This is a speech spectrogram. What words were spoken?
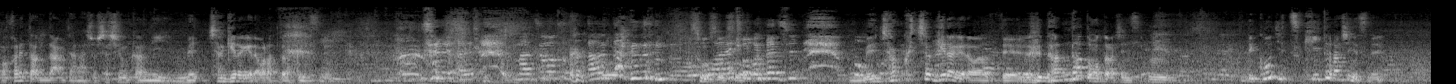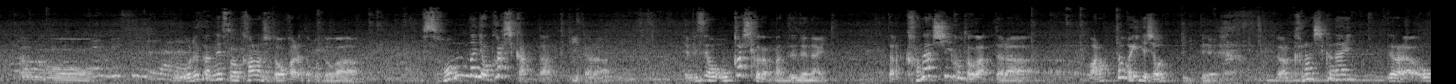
別れたんだみたいな話をした瞬間にめっちゃゲラゲラ笑ったらしいんですねそれあれ松本とダウンタウンのお笑いと同じ。めちゃくちゃゲラゲラ笑ってなんだと思ったらしいんですよ、で後日聞いたらしいんですね。あのー俺がねその彼女と別れたことがそんなにおかしかったって聞いたらえ別におかしくなんか全然ないと。だから悲しいことがあったら笑った方がいいでしょって言ってだから悲しくないだからおお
